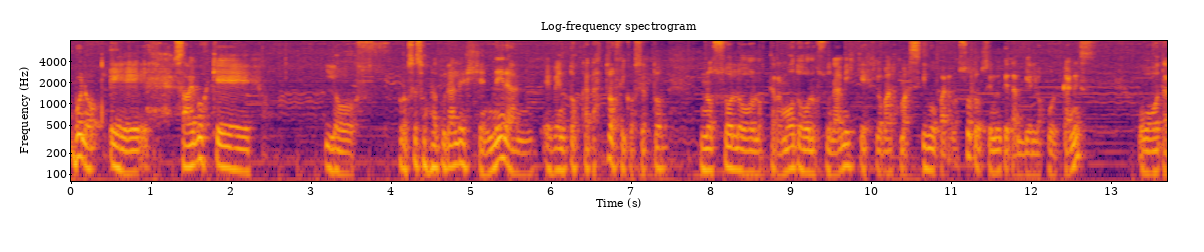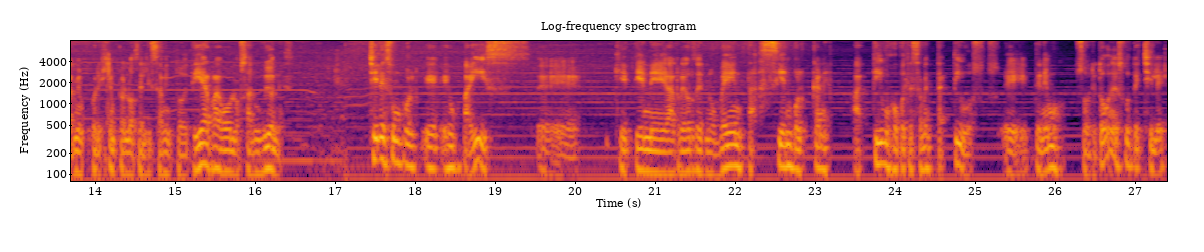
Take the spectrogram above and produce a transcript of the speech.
Bueno, eh, sabemos que los procesos naturales generan eventos catastróficos, ¿cierto? No solo los terremotos o los tsunamis, que es lo más masivo para nosotros, sino que también los volcanes, o también, por ejemplo, los deslizamientos de tierra o los aluviones. Chile es un, eh, es un país eh, que tiene alrededor de 90, 100 volcanes activos o potencialmente activos. Eh, tenemos, sobre todo en el sur de Chile,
